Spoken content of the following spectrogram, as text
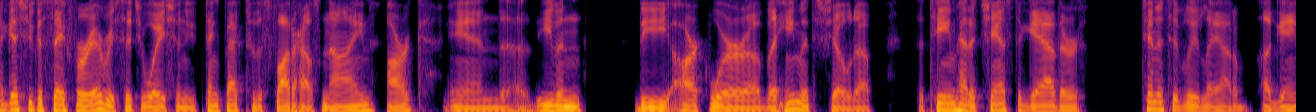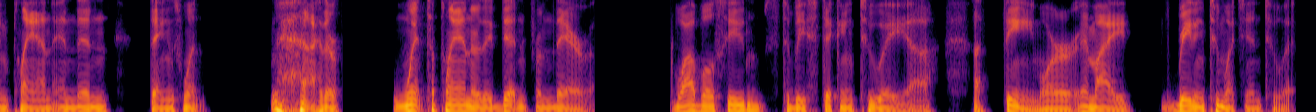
I guess you could say for every situation, you think back to the Slaughterhouse Nine arc and uh, even the arc where uh, Behemoth showed up. The team had a chance to gather, tentatively lay out a, a game plan, and then things went either went to plan or they didn't from there. Wildbow seems to be sticking to a uh, a theme, or am I reading too much into it?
